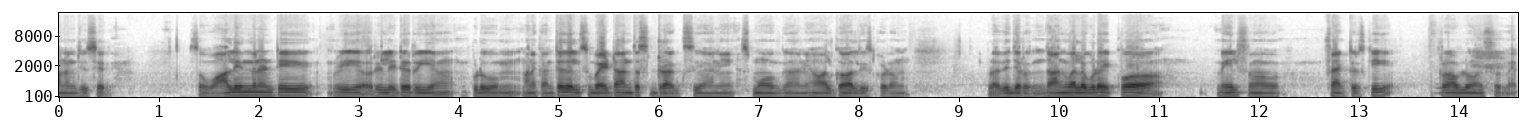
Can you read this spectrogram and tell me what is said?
మనం చూసేది. సో వాళ్ళు ఏంటంటే రీ రిలేటెడ్ రీ ఇప్పుడు మనకంతే తెలుసు బయట అంత డ్రగ్స్ కానీ స్మోక్ కానీ ఆల్కహాల్ తీసుకోవడం. ఇప్పుడు అదే జరుగుతుంది. దానివల్ల కూడా ఎక్కువ మెయిల్ ఫ్యాక్టర్స్కి ప్రాబ్లం వస్తుంది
